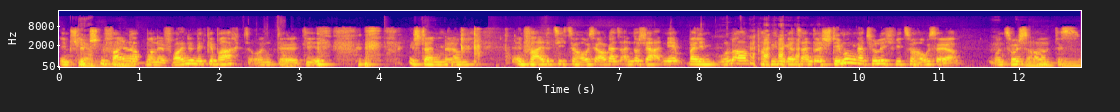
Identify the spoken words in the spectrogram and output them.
Im schlimmsten ja, Fall ja. hat man eine Freundin mitgebracht und äh, die ist dann ähm, entfaltet sich zu Hause auch ganz anders. Ja, nee, weil im Urlaub habe ich eine ganz andere Stimmung natürlich wie zu Hause. Ja. Und so ist aber das,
